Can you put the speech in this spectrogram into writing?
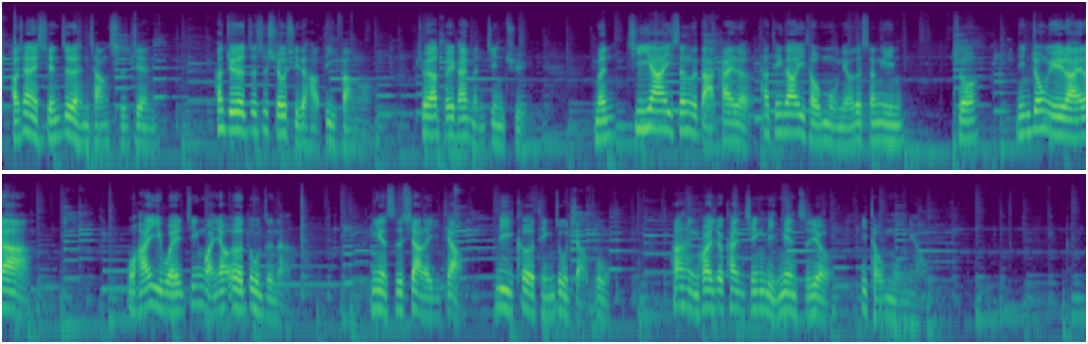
好像也闲置了很长时间。他觉得这是休息的好地方哦，就要推开门进去。门吱呀一声的打开了，他听到一头母牛的声音，说：“您终于来啦。”我还以为今晚要饿肚子呢。尼尔斯吓了一跳，立刻停住脚步。他很快就看清里面只有一头母牛，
